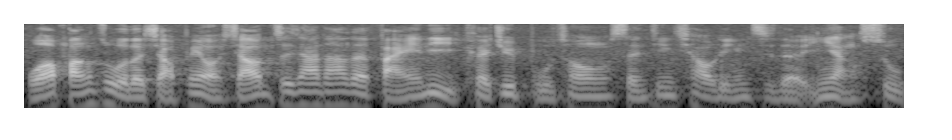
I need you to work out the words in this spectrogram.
我要帮助我的小朋友，想要增加他的反应力，可以去补充神经鞘磷脂的营养素。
